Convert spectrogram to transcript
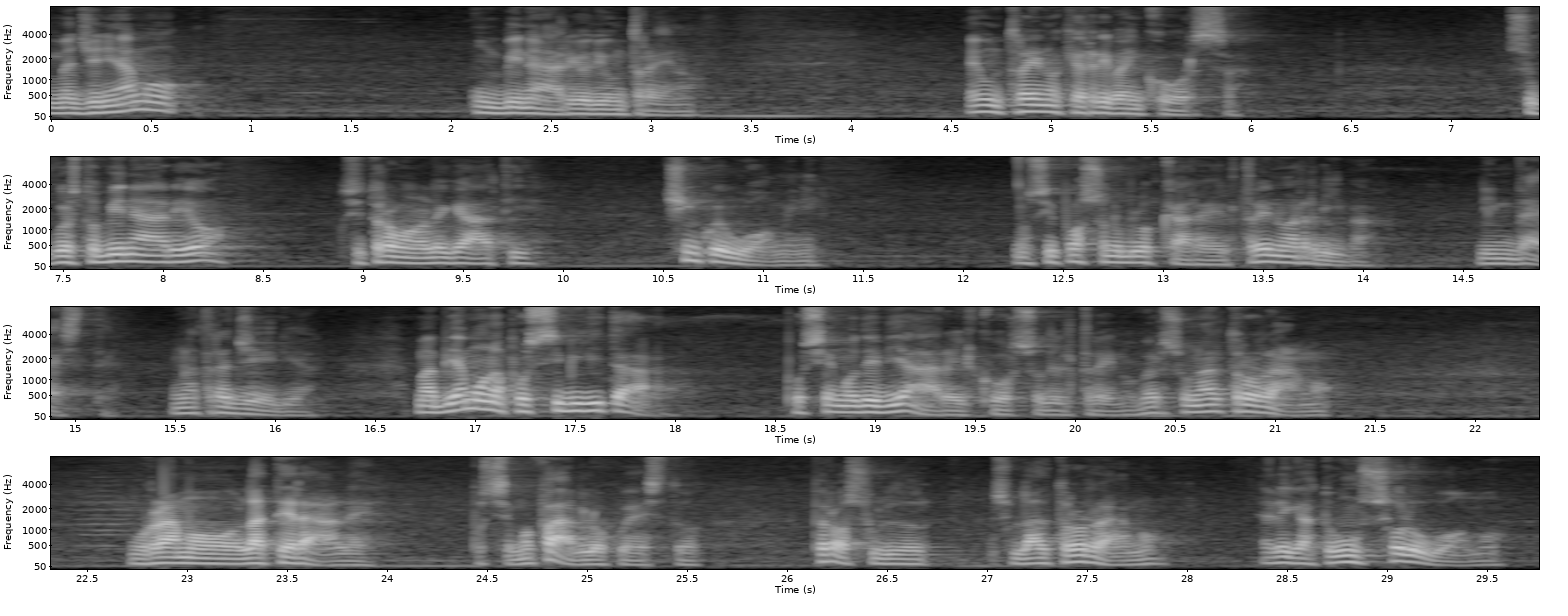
Immaginiamo un binario di un treno. È un treno che arriva in corsa. Su questo binario si trovano legati cinque uomini. Non si possono bloccare, il treno arriva, li investe, una tragedia. Ma abbiamo una possibilità, possiamo deviare il corso del treno verso un altro ramo, un ramo laterale. Possiamo farlo questo, però sul, sull'altro ramo è legato un solo uomo,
